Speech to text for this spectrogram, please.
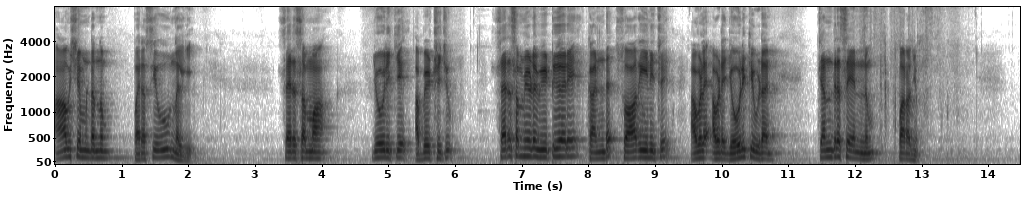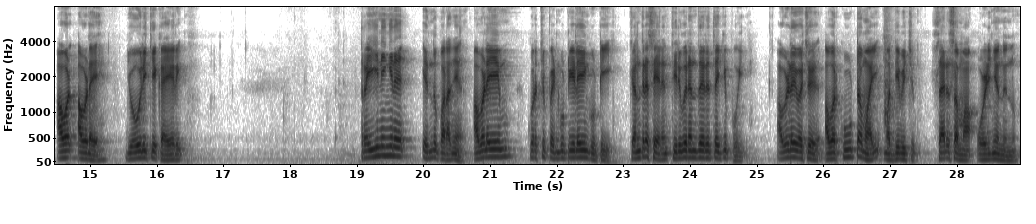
ആവശ്യമുണ്ടെന്നും പരസ്യവും നൽകി. സരസമ്മ ജോലിക്ക് അപേക്ഷിച്ചു. സരസമ്മയുടെ വീട്ടുകാരെ കണ്ട് സ്വാധീനിച്ച് അവളെ അവിടെ ജോലിക്ക് വിടാൻ ചന്ദ്രസേനനും പറഞ്ഞു. അവൾ അവിടെ ജോലിക്ക് കയറി. ട്രെയിനിങ്ങിന് എന്ന് പറഞ്ഞ് അവളെയും കുറച്ച് പെൺകുട്ടികളെയും കൂട്ടി ചന്ദ്രസേനൻ തിരുവനന്തപുരത്തേക്ക് പോയി. അവിടെ വച്ച് അവർ കൂട്ടമായി മദ്യപിച്ചു. സരസമ്മ ഒഴിഞ്ഞു നിന്നു.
